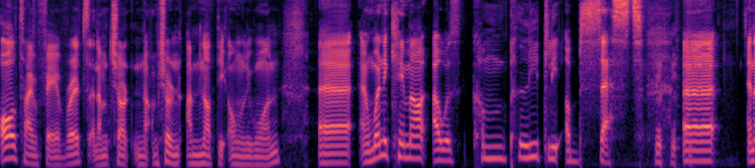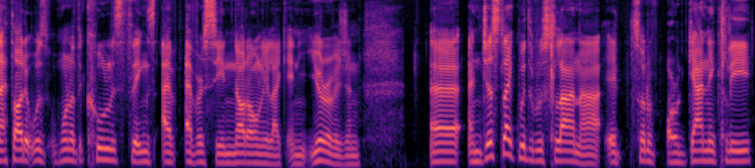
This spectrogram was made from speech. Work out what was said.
all-time favorites, and I'm sure I'm sure I'm not the only one. Uh, and when it came out, I was completely obsessed, uh, and I thought it was one of the coolest things I've ever seen. Not only like in Eurovision, uh, and just like with Ruslana, it sort of organically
